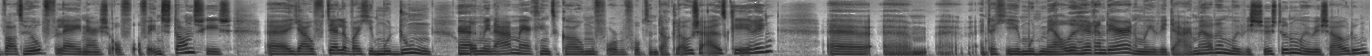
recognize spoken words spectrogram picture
wat hulpverleners of, of instanties eh, jou vertellen wat je moet doen Ja. om in aanmerking te komen voor bijvoorbeeld een dakloze uitkering. Eh, ehm, eh, dat je je moet melden her en der. En dan moet je weer daar melden. Dan moet je weer zus doen. Dan moet je weer zo doen.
